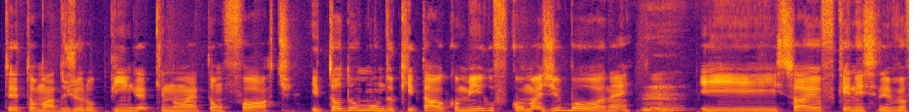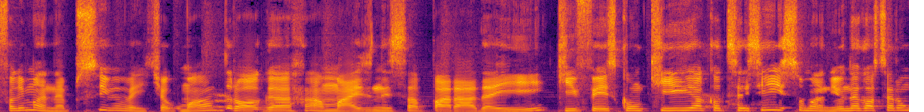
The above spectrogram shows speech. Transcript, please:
ter tomado jurupinga que não é tão forte. E todo mundo que tava comigo ficou mais de boa, né? Hum, E só eu fiquei nesse nível. Eu falei, mano, não é possível, velho. Tinha alguma droga a mais nessa parada aí que fez com que acontecesse isso, mano. E o negócio era um.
